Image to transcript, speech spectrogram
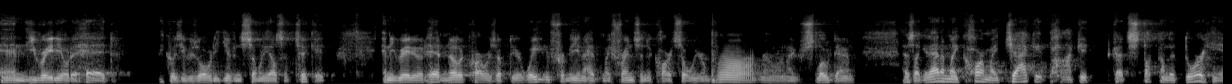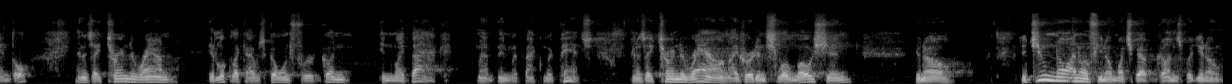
and he radioed ahead because he was already giving somebody else a ticket. And he radioed ahead. Another car was up there waiting for me, and I had my friends in the car. So we were, and I slowed down. As I get out of my car, my jacket pocket got stuck on the door handle. And as I turned around, it looked like I was going for a gun in my back, in my back of my pants. And as I turned around, I heard in slow motion, you know, did you know? I don't know if you know much about guns, but you know,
